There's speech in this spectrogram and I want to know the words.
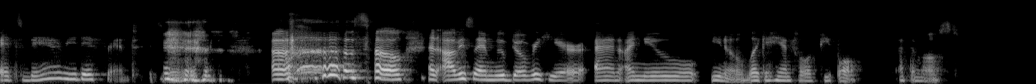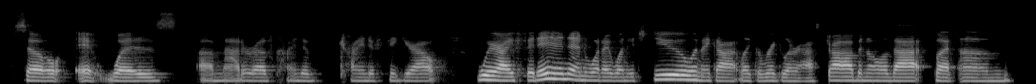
it's very different. It's very different. Uh, so, and obviously I moved over here and I knew, you know, like a handful of people at the most. So it was a matter of kind of trying to figure out where I fit in and what I wanted to do. And I got like a regular ass job and all of that. But um,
